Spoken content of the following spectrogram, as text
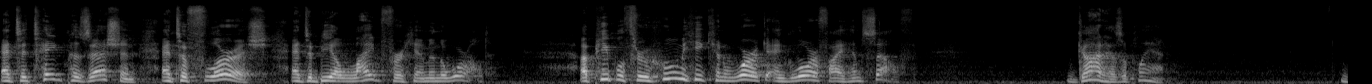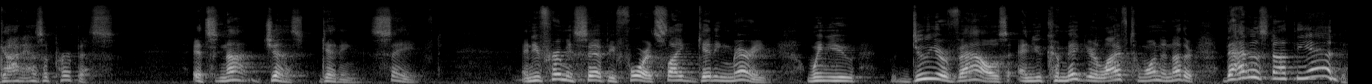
and to take possession and to flourish and to be a light for him in the world. A people through whom he can work and glorify himself. God has a plan, God has a purpose. It's not just getting saved. And you've heard me say it before it's like getting married. When you do your vows and you commit your life to one another, that is not the end.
